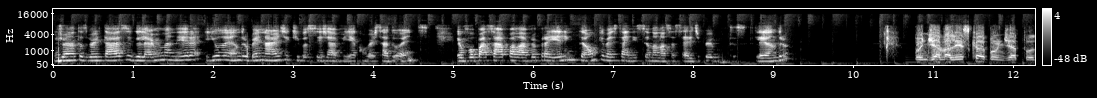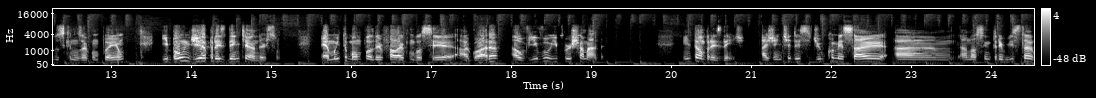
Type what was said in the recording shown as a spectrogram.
o Jonatas Bertazzi, o Guilherme Maneira e o Leandro Bernardi, que você já havia conversado antes. Eu vou passar a palavra para ele, então, que vai estar iniciando a nossa série de perguntas. Leandro? Bom dia, Valesca. Bom dia a todos que nos acompanham. E bom dia, presidente Anderson. É muito bom poder falar com você agora, ao vivo e por chamada. Então, presidente, a gente decidiu começar a, a nossa entrevista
